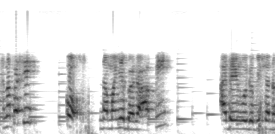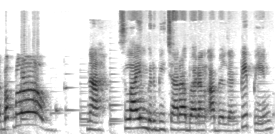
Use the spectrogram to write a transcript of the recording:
Kenapa sih kok namanya bara api? Ada yang udah bisa nebak belum? Nah, selain berbicara bareng Abel dan Pipim,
